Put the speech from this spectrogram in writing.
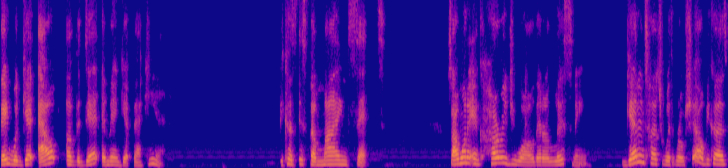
they would get out of the debt and then get back in. Because it's the mindset. So I want to encourage you all that are listening get in touch with Rochelle because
